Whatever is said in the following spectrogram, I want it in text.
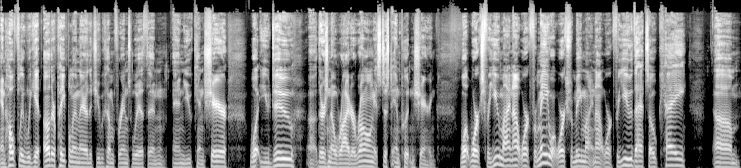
And hopefully we get other people in there that you become friends with and, and you can share what you do. Uh, there's no right or wrong. It's just input and sharing. What works for you might not work for me. What works for me might not work for you. That's okay. Um,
